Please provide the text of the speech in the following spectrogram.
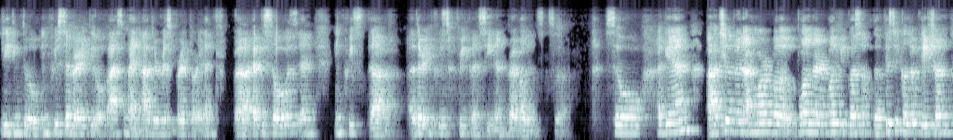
leading to increased severity of asthma and other respiratory and, uh, episodes and increased other increased frequency and prevalence as well. So again, uh, children are more vulnerable because of the physical location.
